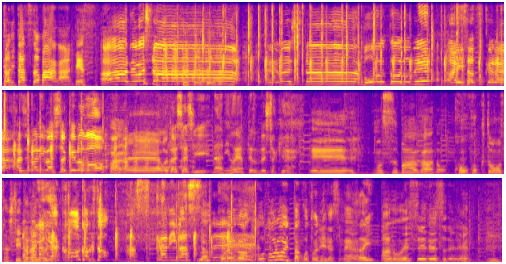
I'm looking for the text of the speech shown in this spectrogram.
鳥立つとバーガーです。あー出ましたー 出ました。ー冒頭のね挨拶から始まりましたけども、はい。えー私たち何をやってるんでしたっけ？えー、モスバーガーの広告塔をさせていただいておりいやます広告と助かりますね。これが驚いたことにですね、はい。あの SNS でねうん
